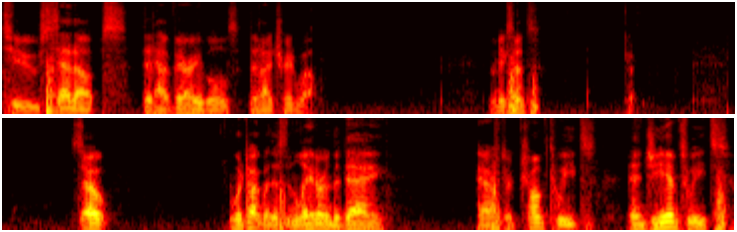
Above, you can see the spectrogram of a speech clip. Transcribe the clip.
to setups that have variables that I trade well. That make sense? So we'll talk about this and later in the day after Trump tweets and GM tweets.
